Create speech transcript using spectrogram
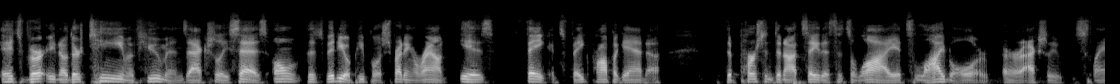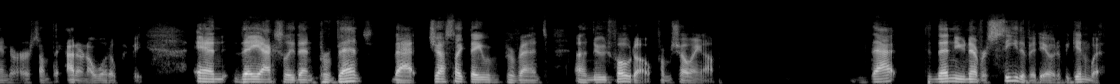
it's very you know their team of humans actually says oh this video people are spreading around is fake. It's fake propaganda. The person did not say this. It's a lie. It's libel or, or actually slander or something. I don't know what it would be. And they actually then prevent that just like they would prevent a nude photo from showing up. That then you never see the video to begin with.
